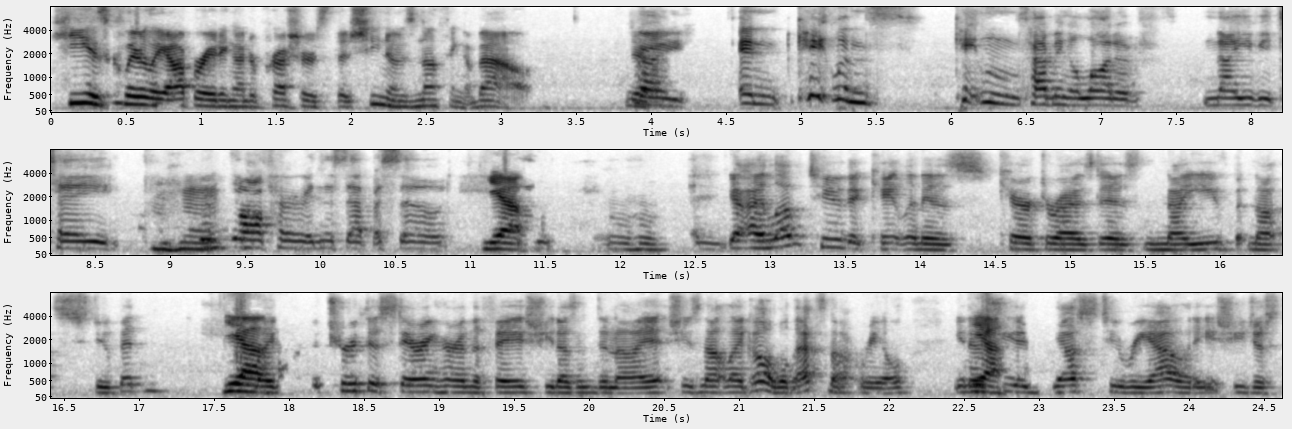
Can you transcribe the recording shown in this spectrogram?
he is clearly operating under pressures that she knows nothing about Yeah. Right. And caitlyn's caitlyn's having a lot of naivete Mhm. ripped off her in this episode. yeah hmm And Yeah, I love too that Caitlyn is characterized as naive but not stupid. yeah Like the truth is staring her in the face. She doesn't deny it. She's not like, oh, well, that's not real. You know, Yeah. she adjusts to reality. She just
